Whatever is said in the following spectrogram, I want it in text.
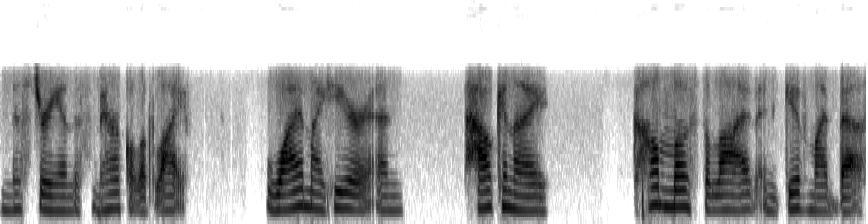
mystery and this miracle of life? Why am I here and how can I come most alive and give my best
